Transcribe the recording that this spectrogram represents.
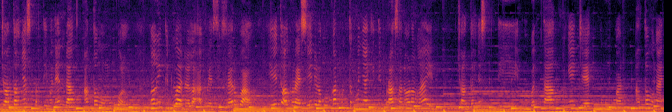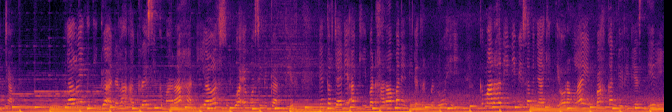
Contohnya seperti menendang atau memukul. Lalu yang kedua adalah agresi verbal, yaitu agresi yang dilakukan untuk menyakiti perasaan orang lain. Contohnya seperti membentak, mengejek, mengumpat, atau mengancam. Lalu yang ketiga adalah agresi kemarahan, ialah sebuah emosi negatif yang terjadi akibat harapan yang tidak terpenuhi. Kemarahan bisa menyakiti orang lain, bahkan diri dia sendiri.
